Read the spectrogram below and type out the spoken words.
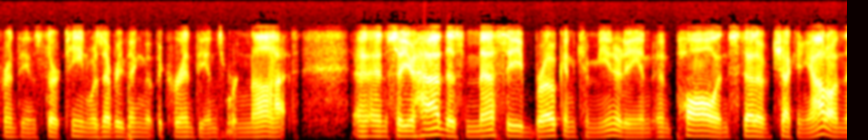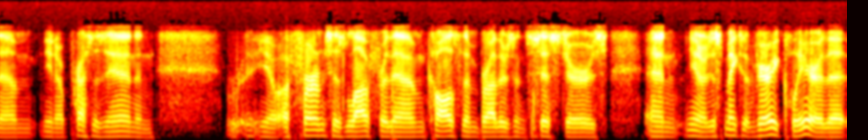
Corinthians 13 was everything that the Corinthians were not. And, and so you had this messy, broken community, and, and Paul, instead of checking out on them, you know, presses in and you know affirms his love for them calls them brothers and sisters and you know just makes it very clear that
